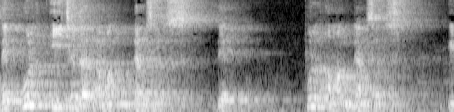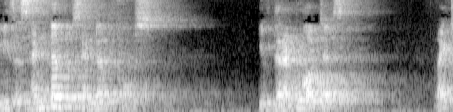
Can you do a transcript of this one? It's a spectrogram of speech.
they pull each other among themselves. They pull among themselves. It is a center to center force. If there are two objects, right?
